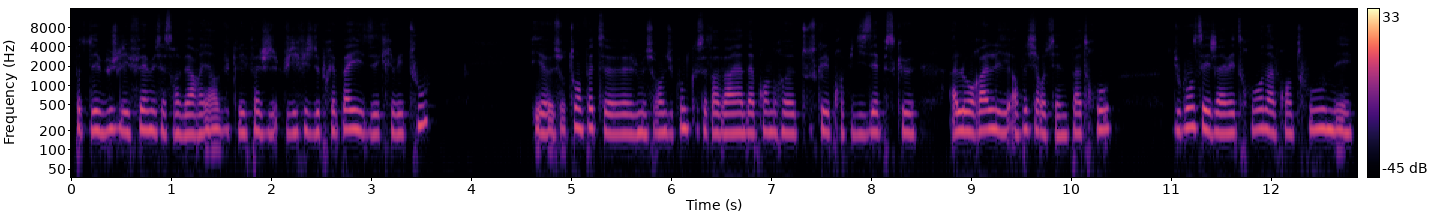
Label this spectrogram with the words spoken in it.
en fait, au début, je l'ai fait, mais ça servait à rien vu que les, les fiches de prépa, ils écrivaient tout. Et euh, surtout, en fait, euh, je me suis rendu compte que ça servait à rien d'apprendre tout ce que les profs disaient parce que à l'oral, en fait, ils retiennent pas trop. Du coup, on sait jamais trop, on apprend tout, mais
